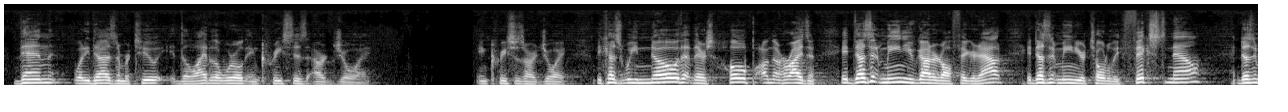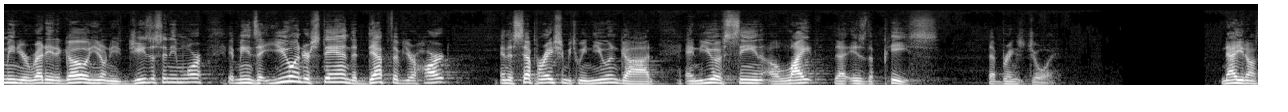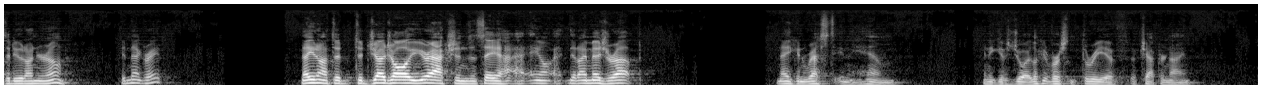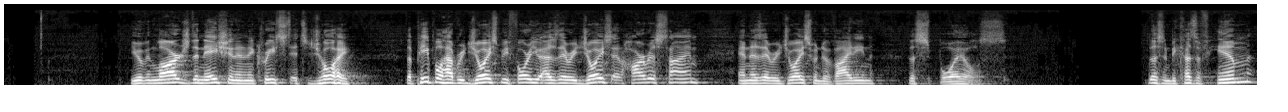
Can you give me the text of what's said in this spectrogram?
then what He does, number two, the light of the world increases our joy. Increases our joy because we know that there's hope on the horizon. It doesn't mean you've got it all figured out. It doesn't mean you're totally fixed now. It doesn't mean you're ready to go and you don't need Jesus anymore. It means that you understand the depth of your heart and the separation between you and God, and you have seen a light that is the peace that brings joy. Now you don't have to do it on your own. Isn't that great? Now you don't have to, to judge all your actions and say, you know, did I measure up? Now you can rest in Him and he gives joy. Look at verse 3 of, of chapter 9. You have enlarged the nation and increased its joy. The people have rejoiced before you as they rejoice at harvest time and as they rejoice when dividing the spoils. Listen, because of him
